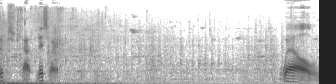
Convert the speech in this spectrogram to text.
Oops, that this way. Well.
